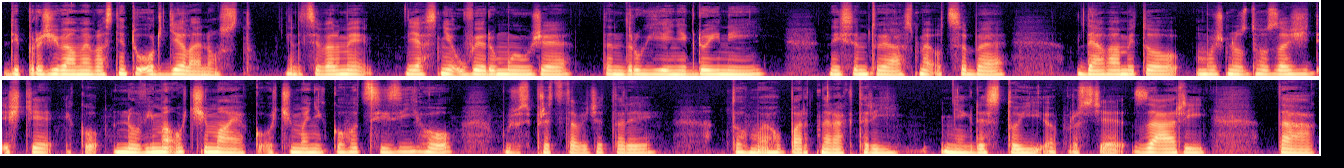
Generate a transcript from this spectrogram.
kdy prožíváme vlastně tu oddělenost. Kdy si velmi jasně uvědomuju, že ten druhý je někdo jiný, nejsem to já, jsme od sebe. Dává mi to možnost ho zažít ještě jako novýma očima, jako očima někoho cizího. Můžu si představit, že tady toho mého partnera, který někde stojí a prostě září, tak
